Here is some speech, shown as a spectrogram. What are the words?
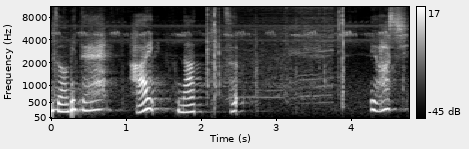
レンズを見て。はい。ナッツ。よし。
